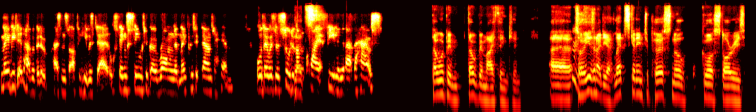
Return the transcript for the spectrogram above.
maybe did have a bit of a presence after he was dead, or things seemed to go wrong and they put it down to him, or there was a sort of That's, unquiet feeling about the house. That would be that would be my thinking. Uh, hmm. So here's an idea. Let's get into personal ghost stories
